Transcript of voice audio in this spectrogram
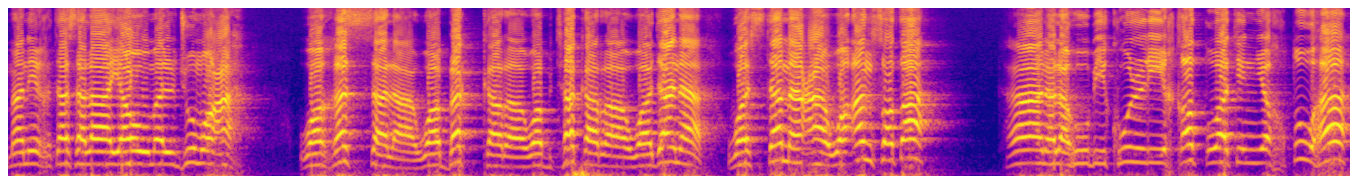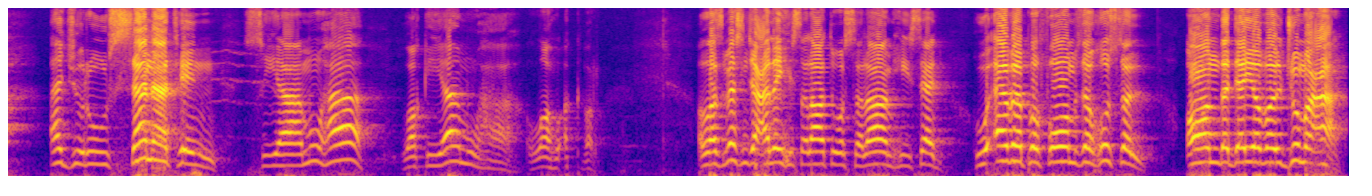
من اغتسل يوم الجمعة وغسل وبكر وابتكر ودنا واستمع وأنصت كان له بكل خطوة يخطوها أجر سنة صيامها وقيامها الله أكبر Allah's Messenger alayhi salatu wasalam, he said, Whoever performs the ghusl on the day of Al-Jum'ah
